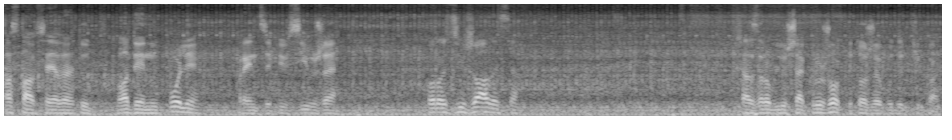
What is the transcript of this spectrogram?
Остався я тут один у полі. В принципі, всі вже пороз'їжджалися. Зараз зроблю ще кружок і теж будуть тікати.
